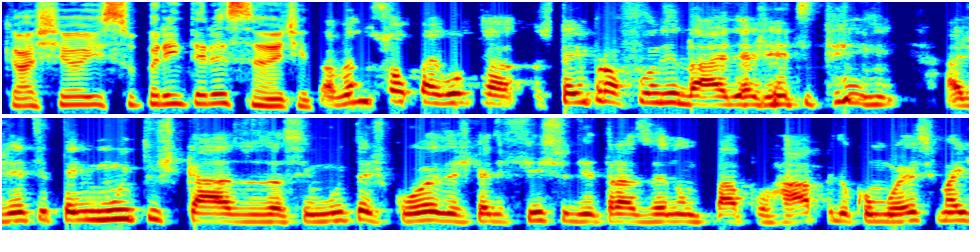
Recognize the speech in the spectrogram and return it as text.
que eu achei super interessante. Tá vendo sua pergunta? Tem profundidade, a gente tem, a gente tem muitos casos, assim, muitas coisas coisas que é difícil de trazer num papo rápido como esse, mas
